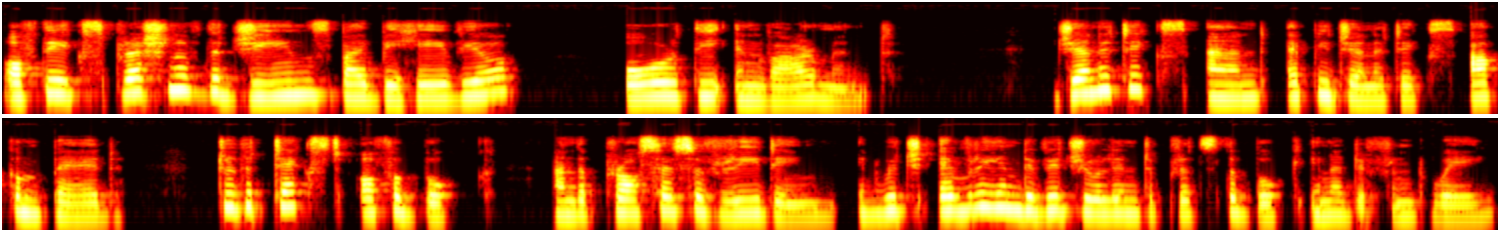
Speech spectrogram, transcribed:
of the expression of the genes by behavior or the environment. Genetics and epigenetics are compared to the text of a book and the process of reading, in which every individual interprets the book in a different way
